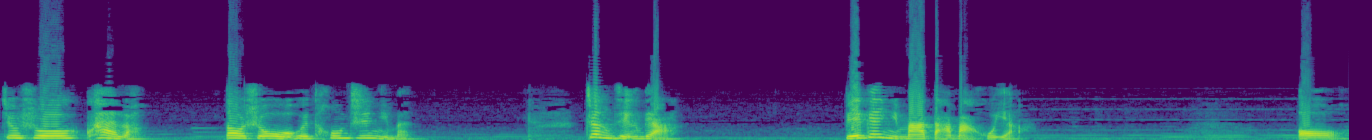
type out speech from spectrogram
就说快了，到时候我会通知你们。正经点儿，别跟你妈打马虎眼儿。哦，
